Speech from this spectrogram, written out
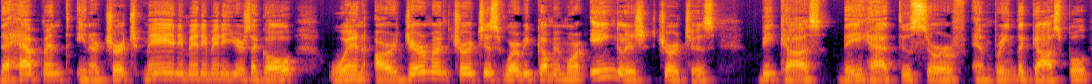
that happened in our church many, many, many years ago when our German churches were becoming more English churches because they had to serve and bring the gospel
